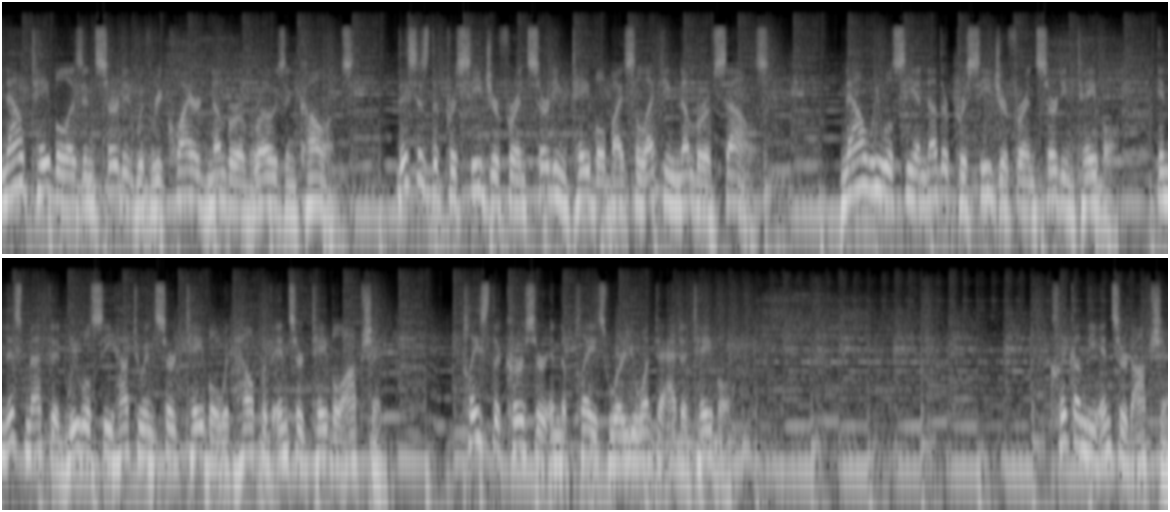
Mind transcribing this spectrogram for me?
Now table is inserted with required number of rows and columns. This is the procedure for inserting table by selecting number of cells. Now we will see another procedure for inserting table. In this method we will see how to insert table with help of insert table option. Place the cursor in the place where you want to add a table. Click on the insert option.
